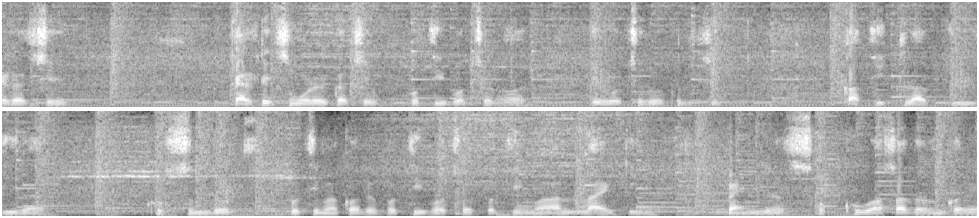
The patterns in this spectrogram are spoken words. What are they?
এটা হচ্ছে ক্যালটেক্স মোড়ের কাছে প্রতি বছর হয়। এবছরও করেছে কাতি ক্লাব ইন্দিরা। খুব সুন্দর প্রতিমা করে, প্রতি বছর প্রতিমা লাইটিং প্যান্ডেল সব খুব অসাধারণ করে।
